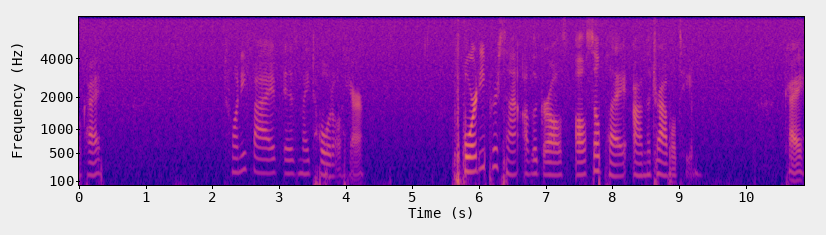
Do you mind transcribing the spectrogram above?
Okay. 25 is my total here. 40% of the girls also play on the travel team. Okay.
